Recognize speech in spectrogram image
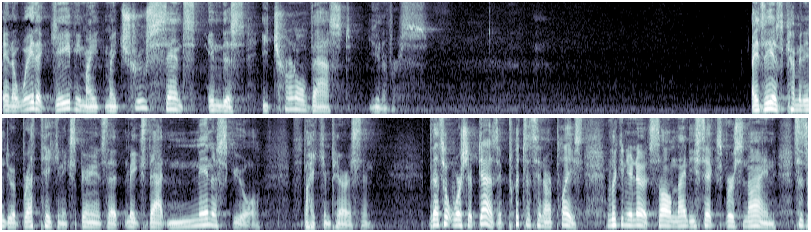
in a way that gave me my, my true sense in this eternal, vast universe. Isaiah is coming into a breathtaking experience that makes that minuscule by comparison. But that's what worship does. It puts us in our place. Look in your notes, Psalm 96, verse 9 says,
